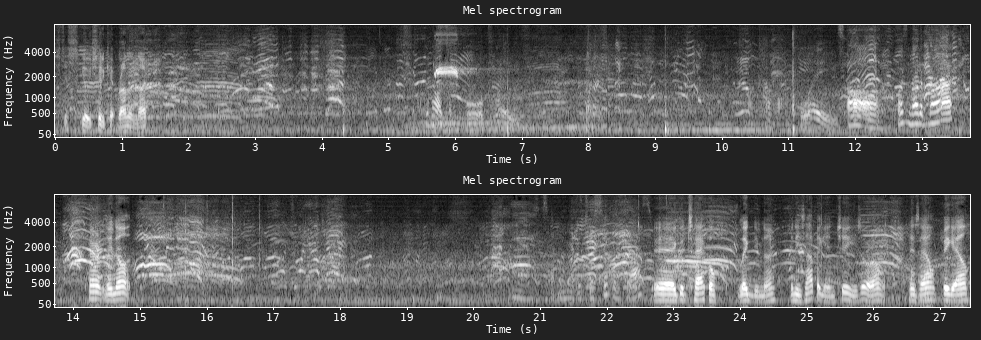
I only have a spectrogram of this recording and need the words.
It's just skill. He should have kept running though. Good on the ball, please. Oh, wasn't that a mark? Apparently not. Yeah, good tackle. Legged him though. And he's up again. Gee, he's alright. There's Al. Big Al.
